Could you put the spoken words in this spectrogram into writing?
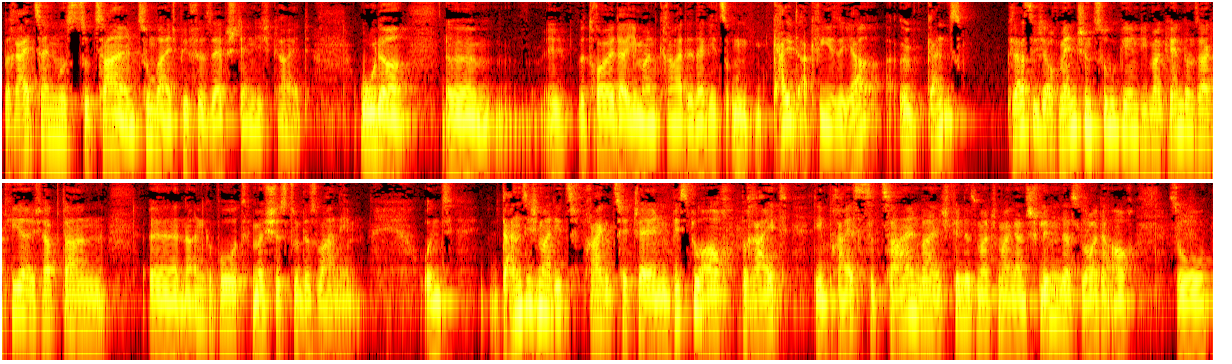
bereit sein muss zu zahlen, zum Beispiel für Selbstständigkeit. Oder ähm, ich betreue da jemand gerade, da geht es um Kaltakquise, ja, äh, ganz klassisch auf Menschen zugehen, die man kennt und sagt, hier, ich habe da ein, äh, ein Angebot, möchtest du das wahrnehmen? Und dann sich mal die Frage zu stellen, bist du auch bereit, den Preis zu zahlen? Weil ich finde es manchmal ganz schlimm, dass Leute auch so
